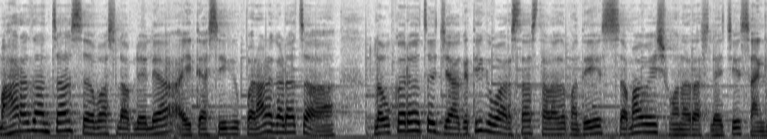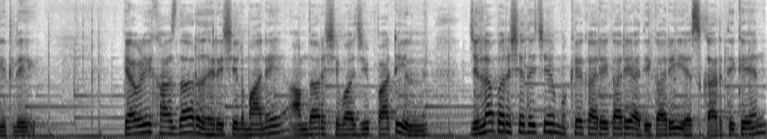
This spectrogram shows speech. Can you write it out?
महाराजांचा सहवास लाभलेल्या ऐतिहासिक पराळगडाचा लवकरच जागतिक वारसा स्थळामध्ये समावेश होणार असल्याचे सांगितले. यावेळी खासदार धैर्यशील माने आमदार शिवाजी पाटील जिल्हा परिषदेचे मुख्य कार्यकारी अधिकारी एस कार्तिकेयन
